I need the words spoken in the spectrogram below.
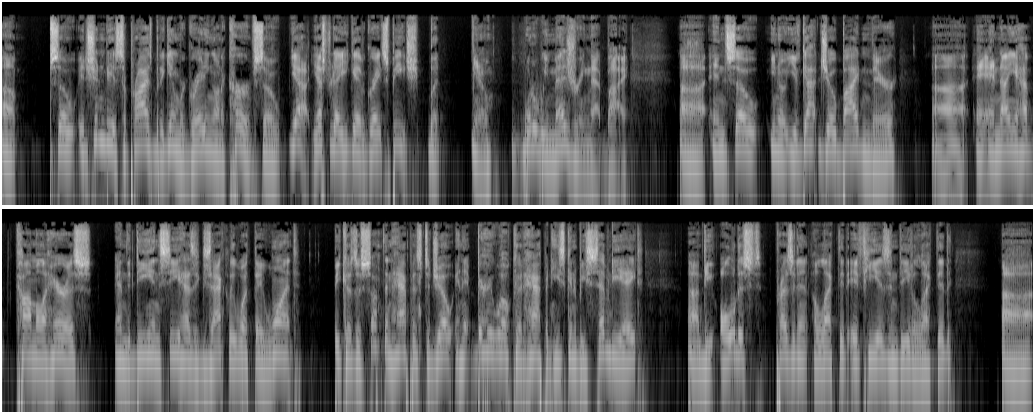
Uh, so it shouldn't be a surprise, but again, we're grading on a curve. So yeah, yesterday he gave a great speech, but you know, what are we measuring that by? Uh, and so, you know, you've got Joe Biden there, uh, and, and now you have Kamala Harris, and the DNC has exactly what they want because if something happens to Joe, and it very well could happen, he's going to be 78, uh, the oldest president elected, if he is indeed elected, uh,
